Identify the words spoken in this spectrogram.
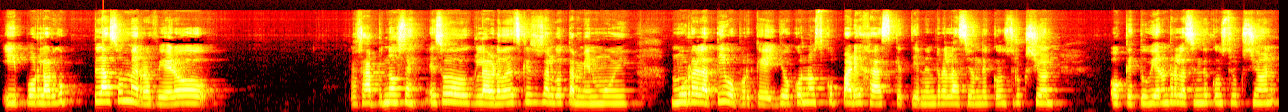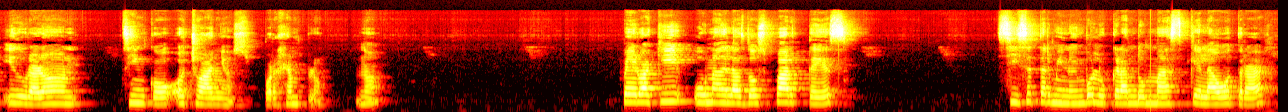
Y por largo plazo me refiero, o sea, no sé, eso la verdad es que eso es algo también muy, muy relativo, porque yo conozco parejas que tienen relación de construcción o que tuvieron relación de construcción y duraron 5, 8 años, por ejemplo, ¿no? Pero aquí una de las dos partes sí se terminó involucrando más que la otra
